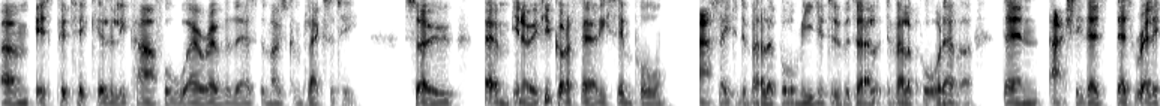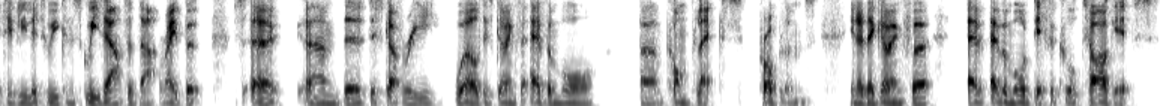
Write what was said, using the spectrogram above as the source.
um, it's particularly powerful wherever there's the most complexity. So um, you know, if you've got a fairly simple assay to develop or media to develop, develop or whatever, then actually there's there's relatively little you can squeeze out of that, right? But uh, um, the discovery world is going for ever more um, complex problems. You know, they're going for ever more difficult targets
